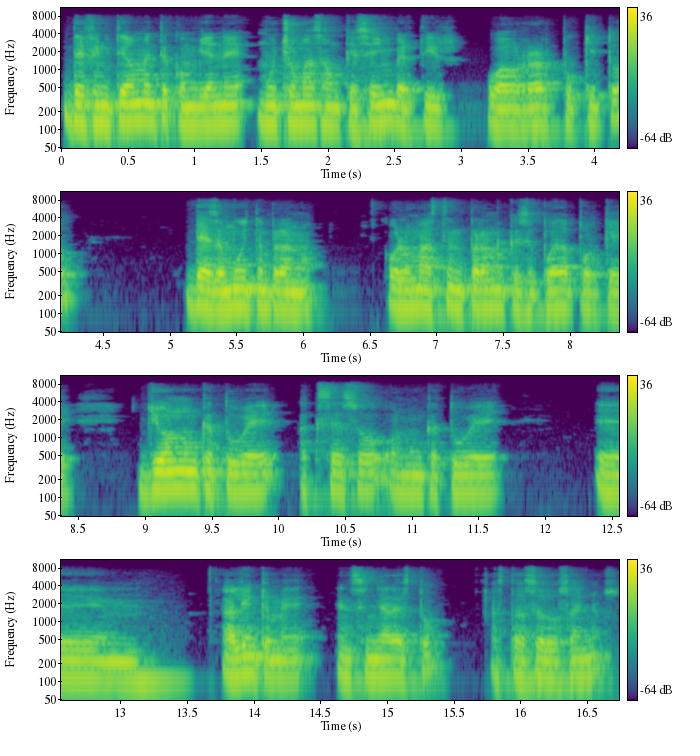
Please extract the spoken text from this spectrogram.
definitivamente conviene mucho más, aunque sea invertir o ahorrar poquito, desde muy temprano, o lo más temprano que se pueda porque yo nunca tuve acceso o nunca tuve em, alguien que me enseñara esto hasta hace dos años.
